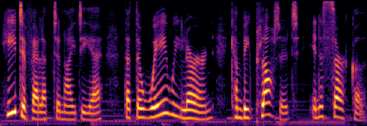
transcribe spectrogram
He developed an idea that the way we learn can be plotted in a circle.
